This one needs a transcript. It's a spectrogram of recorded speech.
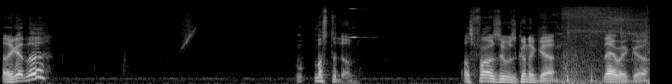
Did I get there? M- Must have done. As far as it was gonna get. There we go.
